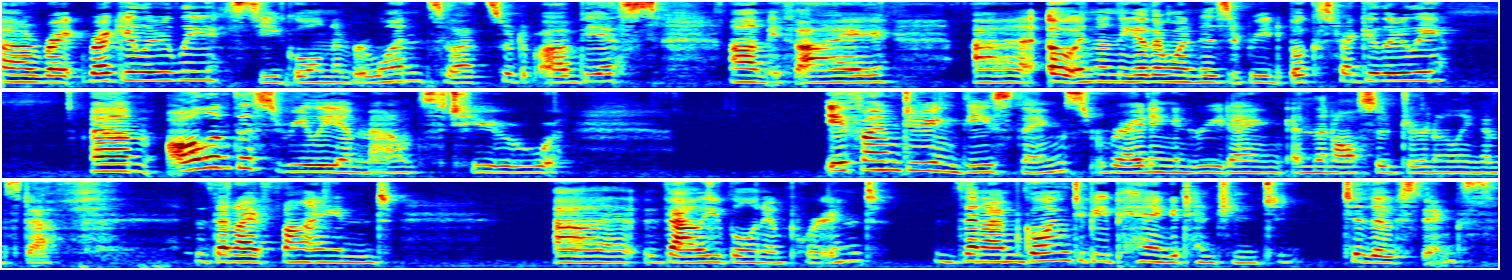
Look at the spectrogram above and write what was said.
Uh, write regularly, see goal number one, so that's sort of obvious. Um, if I, uh, oh, and then the other one is read books regularly. Um, all of this really amounts to if I'm doing these things, writing and reading, and then also journaling and stuff, that I find uh, valuable and important, then I'm going to be paying attention to, to those things,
